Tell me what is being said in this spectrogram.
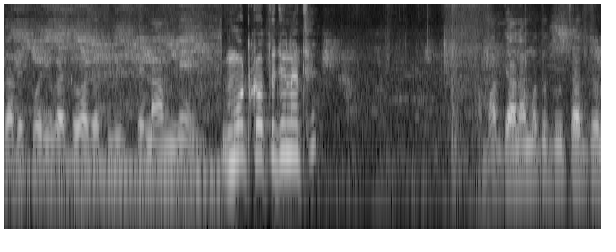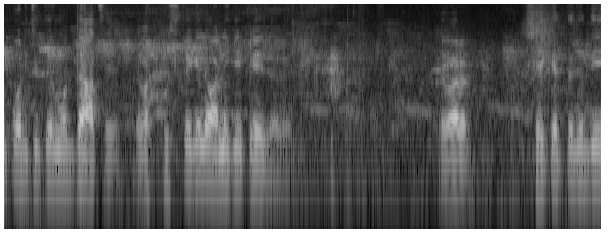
যাদের পরিবার দু হাজার দুইতে নাম নেই। মোট কতজন আছে? আমার জানার মতো দু চারজন পরিচিতের মধ্যে আছে। এবার খুঁজতে গেলে অনেকেই পেয়ে যাবেন এবার সেক্ষেত্রে যদি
